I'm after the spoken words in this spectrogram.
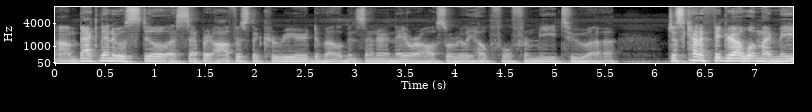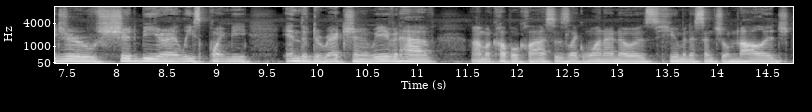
um, back then it was still a separate office, the Career Development Center, and they were also really helpful for me to uh, just kind of figure out what my major should be or at least point me in the direction. We even have um, a couple classes, like one I know is Human Essential Knowledge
